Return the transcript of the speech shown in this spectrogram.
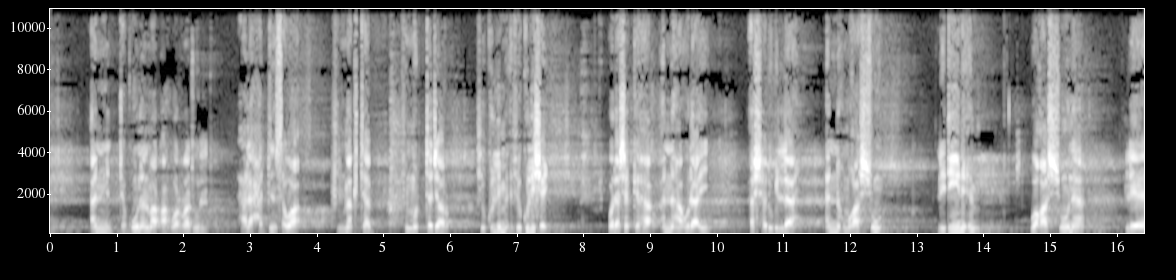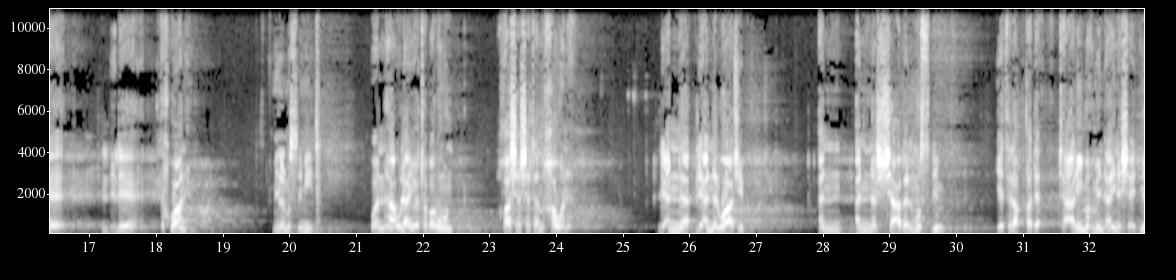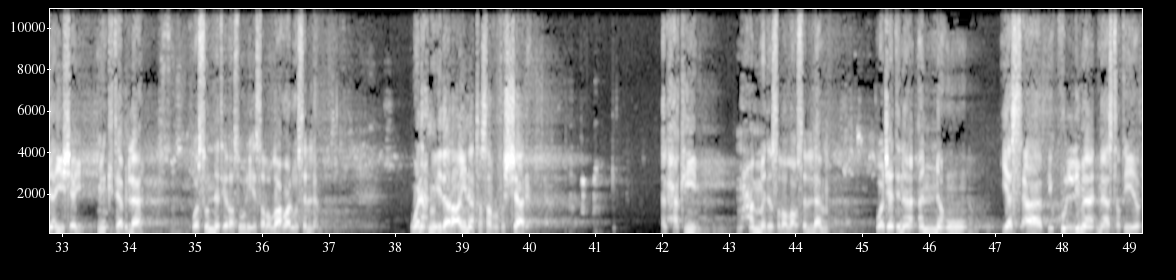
أن تكون المرأة والرجل على حد سواء في المكتب في المتجر في كل في كل شيء. ولا شك أن هؤلاء أشهد بالله أنهم غاشون لدينهم وغاشون لإخوانهم من المسلمين. وأن هؤلاء يعتبرون غششة خونة. لأن لأن الواجب أن أن الشعب المسلم يتلقى تعاليمه من أين شيء من أي شيء من كتاب الله وسنة رسوله صلى الله عليه وسلم. ونحن إذا رأينا تصرف الشارع الحكيم محمد صلى الله عليه وسلم وجدنا أنه يسعى بكل ما, ما يستطيع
